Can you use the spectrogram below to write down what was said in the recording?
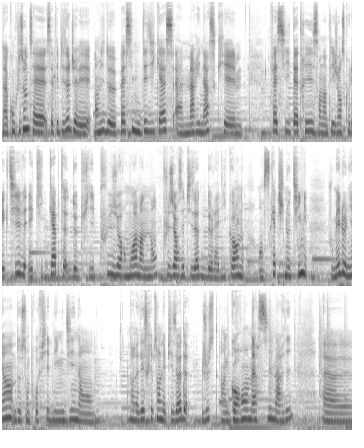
Dans la conclusion de cet épisode, j'avais envie de passer une dédicace à Marinas, qui est facilitatrice en intelligence collective et qui capte depuis plusieurs mois maintenant plusieurs épisodes de la licorne en sketchnoting. Je vous mets le lien de son profil LinkedIn dans la description de l'épisode. Juste un grand merci Marie. Euh,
